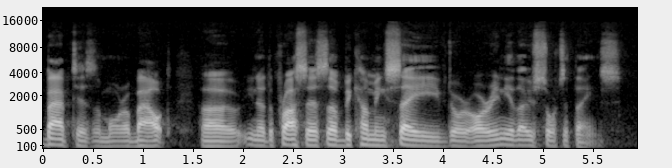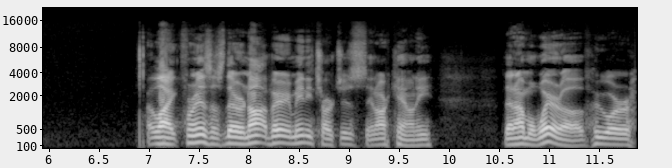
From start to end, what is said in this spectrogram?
baptism or about uh, you know, the process of becoming saved or, or any of those sorts of things. Like, for instance, there are not very many churches in our county that I'm aware of who are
